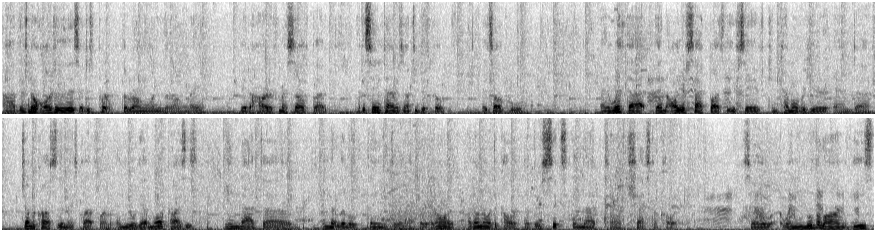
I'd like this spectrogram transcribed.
Uh, there's no order to this. I just put the wrong one in the wrong way made it harder for myself, but at the same time, it's not too difficult. It's all cool. And with that, then all your sackbots that you've saved can come over here and uh, jump across to the next platform, and you will get more prizes in that uh, in that little thing to the right. I don't want. I don't know what to call it, but there's six in that uh, chest. I'll call it. So when you move along, these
